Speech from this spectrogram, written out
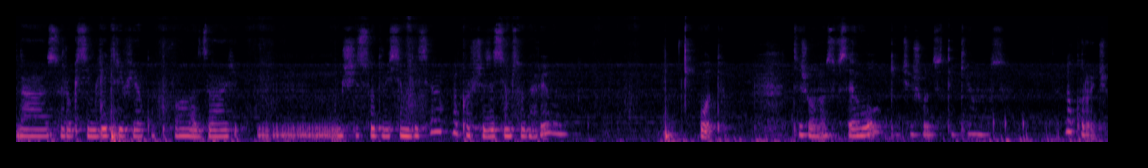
на 47 літрів я купувала за м, 680, ну, коротше, за 700 гривень. От. Це що у нас все голки, чи що це таке у нас? Ну, коротше.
